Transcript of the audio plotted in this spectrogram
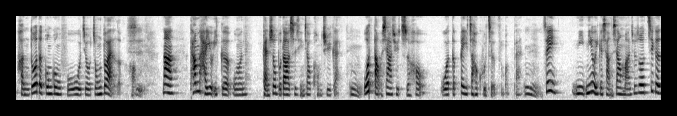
很多的公共服务就中断了。是，那他们还有一个我们感受不到的事情，叫恐惧感。嗯，我倒下去之后，我的被照顾者怎么办？嗯，所以你你有一个想象吗？就是说，这个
